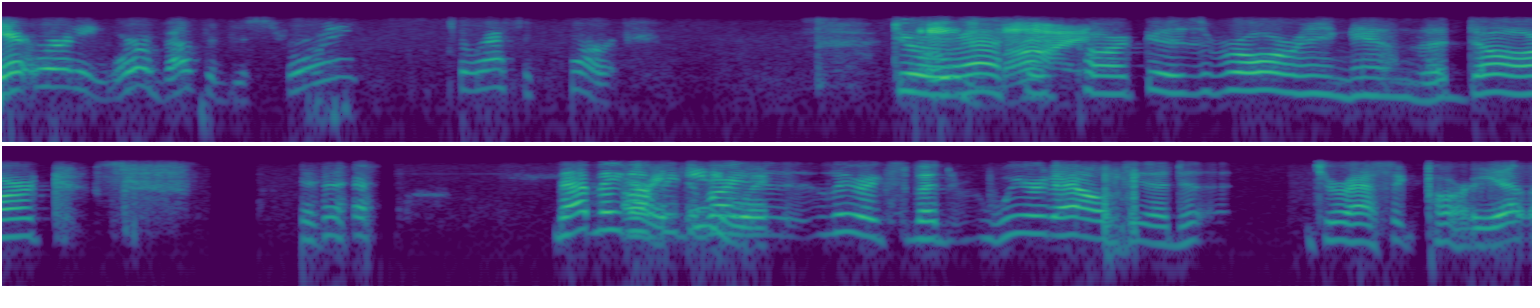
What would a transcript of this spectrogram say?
Get ready. We're about to destroy Jurassic Park. Jurassic my. Park is roaring in the dark. That may not right, be the right lyrics, but Weird Al did Jurassic Park. Yep.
